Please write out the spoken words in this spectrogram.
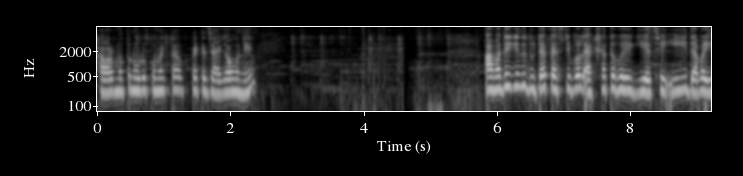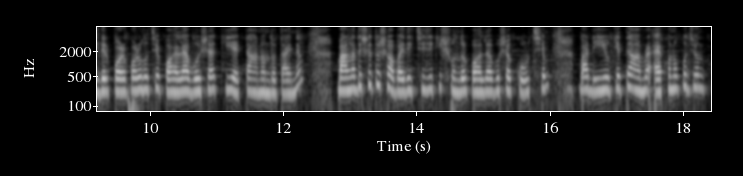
খাওয়ার মতন ওরকম একটা পেটে জায়গাও নেই। আমাদের কিন্তু দুইটা ফেস্টিভ্যাল একসাথে হয়ে গিয়েছে। ঈদ, আবার ঈদের পর পর হচ্ছে পহেলা বৈশাখ। কি একটা আনন্দ, তাই না? বাংলাদেশে তো সবাই দেখছি যে কি সুন্দর পহেলা বৈশাখ করছে। বাট ইউকেতে আমরা এখনও পর্যন্ত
